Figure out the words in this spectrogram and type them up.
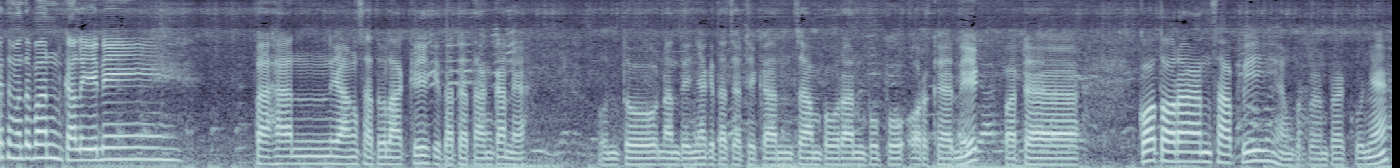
teman-teman, kali ini bahan yang satu lagi kita datangkan ya untuk nantinya kita jadikan campuran pupuk organik pada kotoran sapi yang berbahan bakunya.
